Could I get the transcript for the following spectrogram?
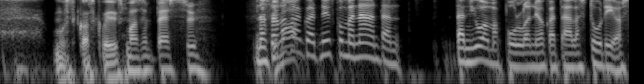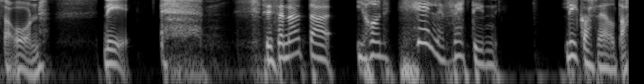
musta koska yksi mä oon sen pessy. No sanotaanko, että nyt kun mä näen tämän, tämän juomapullon, joka täällä studiossa on, niin siis se näyttää ihan helvetin likaselta.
